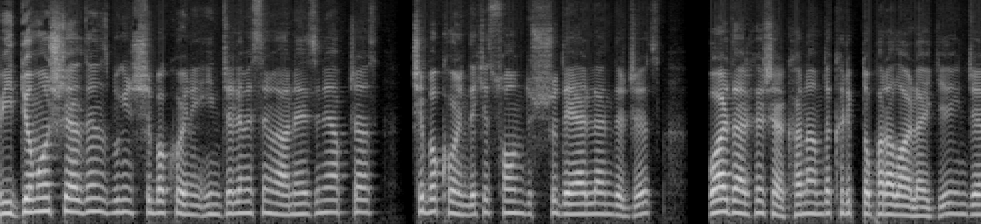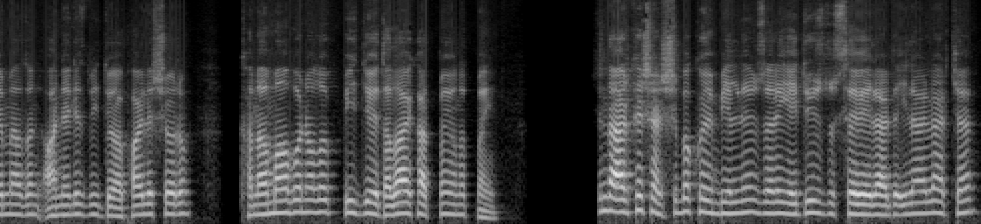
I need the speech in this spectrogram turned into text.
videoma hoş geldiniz. Bugün Shiba Coin'in incelemesini ve analizini yapacağız. Shiba Coin'deki son düşüşü değerlendireceğiz. Bu arada arkadaşlar kanalımda kripto paralarla ilgili inceleme analiz videoyu paylaşıyorum. Kanalıma abone olup videoya da like atmayı unutmayın. Şimdi arkadaşlar Shiba Coin bildiğiniz üzere 700'lü seviyelerde ilerlerken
